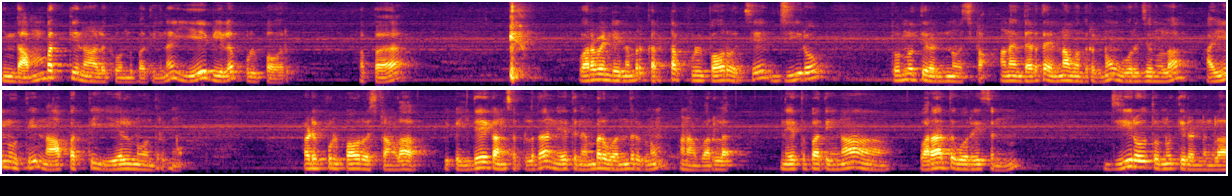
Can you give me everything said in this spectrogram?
இந்த ஐம்பத்தி நாலுக்கு வந்து பார்த்திங்கன்னா ஏபியில் ஃபுல் பவர் அப்போ வர வேண்டிய நம்பர் கரெக்டாக ஃபுல் பவர் வச்சு ஜீரோ தொண்ணூற்றி ரெண்டுன்னு வச்சுட்டான். ஆனால் இந்த இடத்த என்ன வந்திருக்கணும் ஒரிஜினலாக ஐநூற்றி நாற்பத்தி ஏழுன்னு வந்திருக்கணும் அப்படி ஃபுல் பவர் வச்சுட்டாங்களா? இப்போ இதே கான்செப்டில் தான் நேற்று நம்பர் வந்திருக்கணும் ஆனால் வரல. நேற்று பார்த்தீங்கன்னா வராதுக்கு ஒரு ரீசன் ஜீரோ தொண்ணூற்றி ரெண்டுங்களா?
